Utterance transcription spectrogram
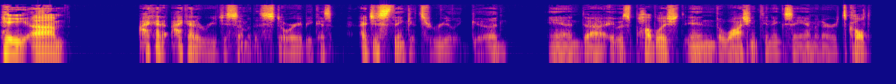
hey, um, I got I got to read you some of this story because I just think it's really good, and uh, it was published in the Washington Examiner. It's called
